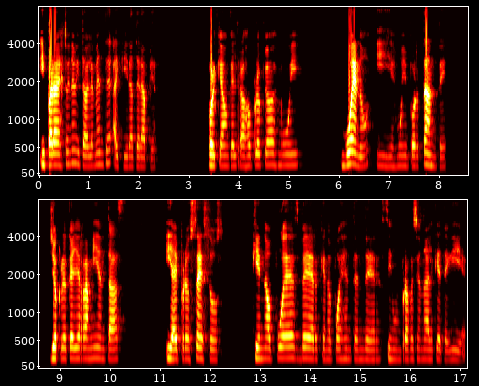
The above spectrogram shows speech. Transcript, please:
Y para esto inevitablemente hay que ir a terapia. Porque aunque el trabajo propio es muy bueno y es muy importante, yo creo que hay herramientas y hay procesos que no puedes ver, que no puedes entender sin un profesional que te guíe.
